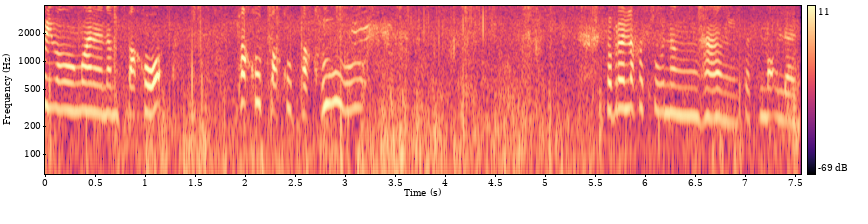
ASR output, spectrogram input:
Yung mangunga na ng pako. Pako, pako, pako. Sobrang lakas po ng hangin, tapos maulan.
